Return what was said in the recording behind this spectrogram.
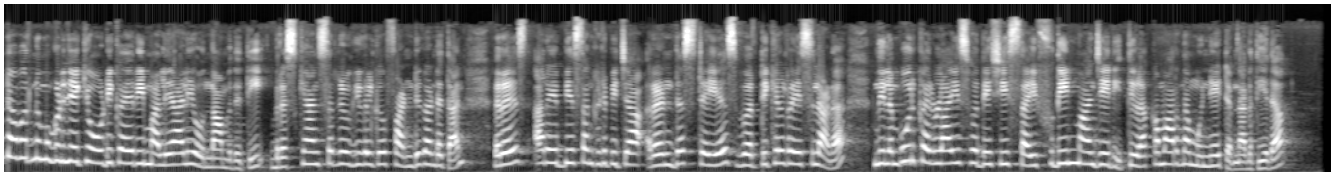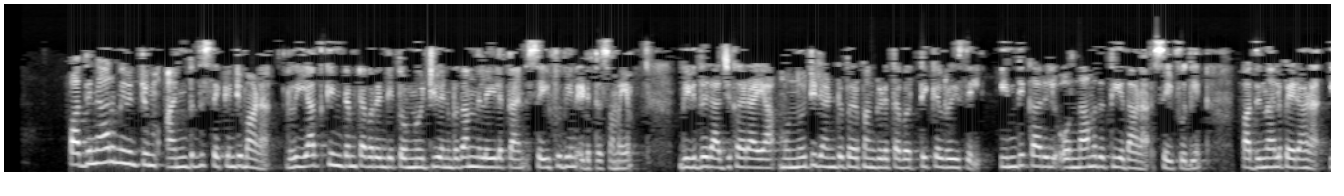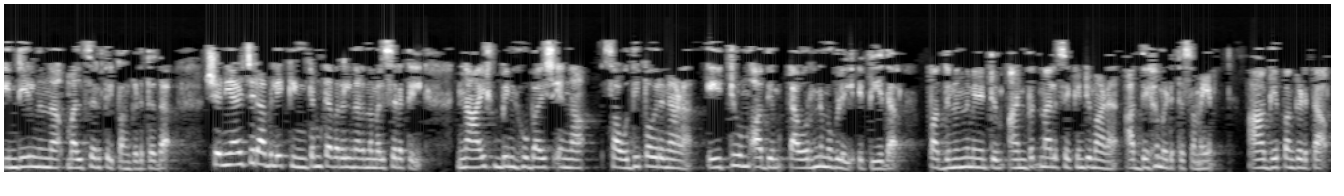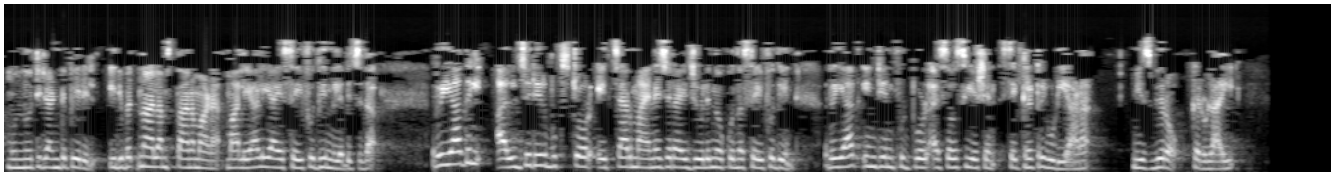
Kingdom ടവറിന് മുകളിലേക്ക് ഓടിക്കയറി മലയാളി ഒന്നാമതെത്തി. ബ്രസ്റ്റ് ക്യാൻസർ രോഗികൾക്ക് ഫണ്ട് കണ്ടെത്താൻ റേസ് അറേബ്യ സംഘടിപ്പിച്ച റൺ ദ സ്റ്റേയേഴ്സ് വെർട്ടിക്കൽ റേസിലാണ് നിലമ്പൂർ കരുളായി സ്വദേശി സൈഫുദ്ദീൻ മാഞ്ചേരി തിളക്കമാർന്ന മുന്നേറ്റം നടത്തിയത്. പതിനാറ് മിനിറ്റും അൻപത് സെക്കൻഡുമാണ് റിയാദ് കിങ്ഡം ടവറിന്റെ തൊണ്ണൂറ്റിയൊൻപതാം നിലയിലെത്താൻ സെയ്ഫുദ്ദീൻ എടുത്ത സമയം. വിവിധ രാജ്യക്കാരായ മുന്നൂറ്റി പേർ പങ്കെടുത്ത വെർട്ടിക്കൽ റേസിൽ ഇന്ത്യക്കാരിൽ ഒന്നാമതെത്തിയതാണ് സെയ്ഫുദ്ദീൻ. പതിനാല് പേരാണ് ഇന്ത്യയിൽ നിന്ന് മത്സരത്തിൽ പങ്കെടുത്തത്. ശനിയാഴ്ച രാവിലെ കിങ്ഡം ടവറിൽ നടന്ന മത്സരത്തിൽ നായിഫ് ബിൻ ഹുബൈഷ് എന്ന സൌദി പൌരനാണ് ഏറ്റവും ആദ്യം ടവറിന് മുകളിൽ എത്തിയത്. പതിനൊന്ന് മിനിറ്റും അൻപത്തിനാല് സെക്കൻഡുമാണ് അദ്ദേഹം എടുത്ത സമയം. ആകെ പങ്കെടുത്ത മുന്നൂറ്റി രണ്ട് പേരിൽ ഇരുപത്തിനാലാം സ്ഥാനമാണ് മലയാളിയായ സെയ്ഫുദ്ദീന് ലഭിച്ചത്. റിയാദിൽ Al Jarir book store H R മാനേജറായി ജോലി നോക്കുന്ന Saifuddin Riyadh Indian football association secretary കൂടിയാണ്. News bureau Karulayi.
